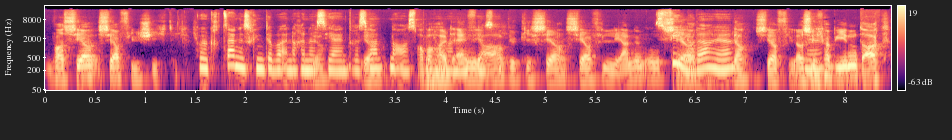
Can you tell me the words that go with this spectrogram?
war sehr, sehr vielschichtig. Ich wollte gerade sagen, es klingt aber nach einer Ja, sehr interessanten ja. Ausbildung. Aber halt ein Jahr wirklich sehr, sehr viel lernen und viel, sehr, oder? Ja. sehr viel. Also Ja. ich habe jeden Tag,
